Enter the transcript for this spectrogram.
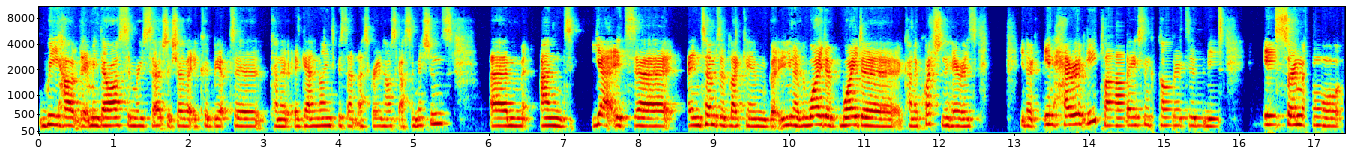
we have i mean there are some research that show that it could be up to kind of again 90% less greenhouse gas emissions. Um, and yeah, it's uh, in terms of like, um, but you know, the wider wider kind of question here is, you know, inherently plant based and cultivated meat is so much more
